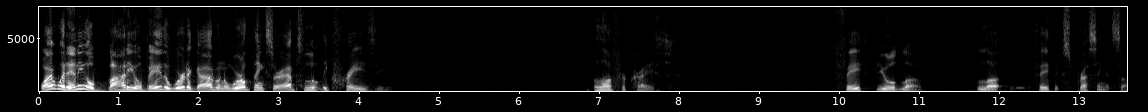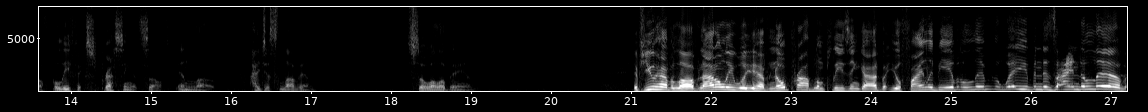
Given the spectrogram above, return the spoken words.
Why would any old body obey the Word of God when the world thinks they're absolutely crazy? Love for Christ faith fueled love. love. Faith expressing itself, belief expressing itself in love. I just love him, so I'll obey him. If you have love, not only will you have no problem pleasing God, but you'll finally be able to live the way you've been designed to live.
